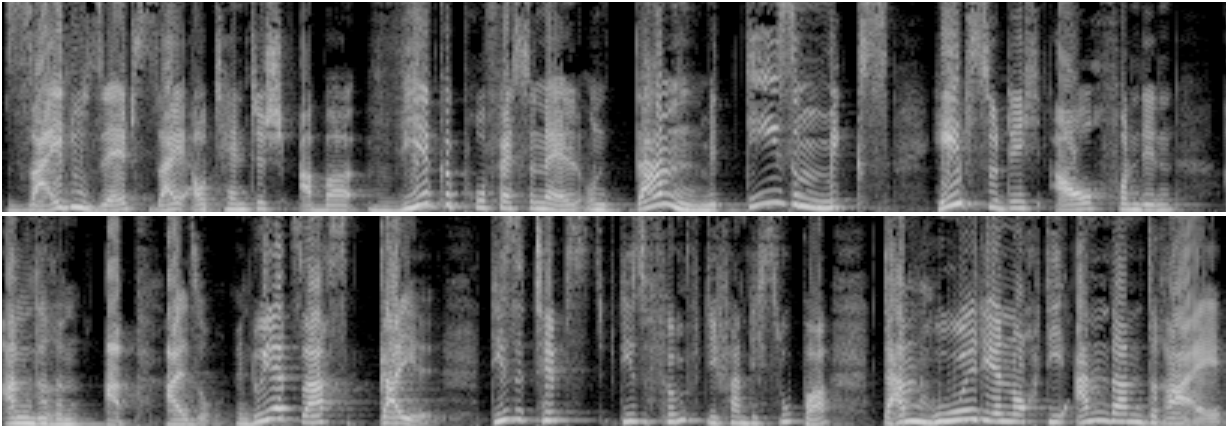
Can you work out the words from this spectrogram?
sei du selbst, sei authentisch, aber wirke professionell und dann mit diesem Mix hebst du dich auch von den anderen ab. Also, wenn du jetzt sagst, geil, diese Tipps, diese fünf, die fand ich super, dann hol dir noch die anderen drei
